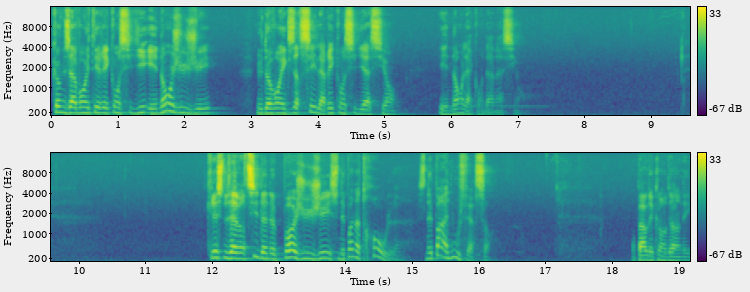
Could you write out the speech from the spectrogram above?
Comme nous avons été réconciliés et non jugés, nous devons exercer la réconciliation et non la condamnation. Christ nous avertit de ne pas juger. Ce n'est pas notre rôle. Ce n'est pas à nous de faire ça. On parle de condamner.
